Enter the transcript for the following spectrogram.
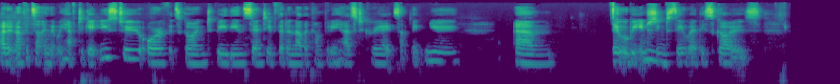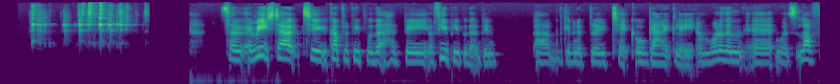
I don't know if it's something that we have to get used to or if it's going to be the incentive that another company has to create something new. Um it will be interesting to see where this goes. So I reached out to a couple of people that had been, a few people that had been um, given a blue tick organically, and one of them uh, was Love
